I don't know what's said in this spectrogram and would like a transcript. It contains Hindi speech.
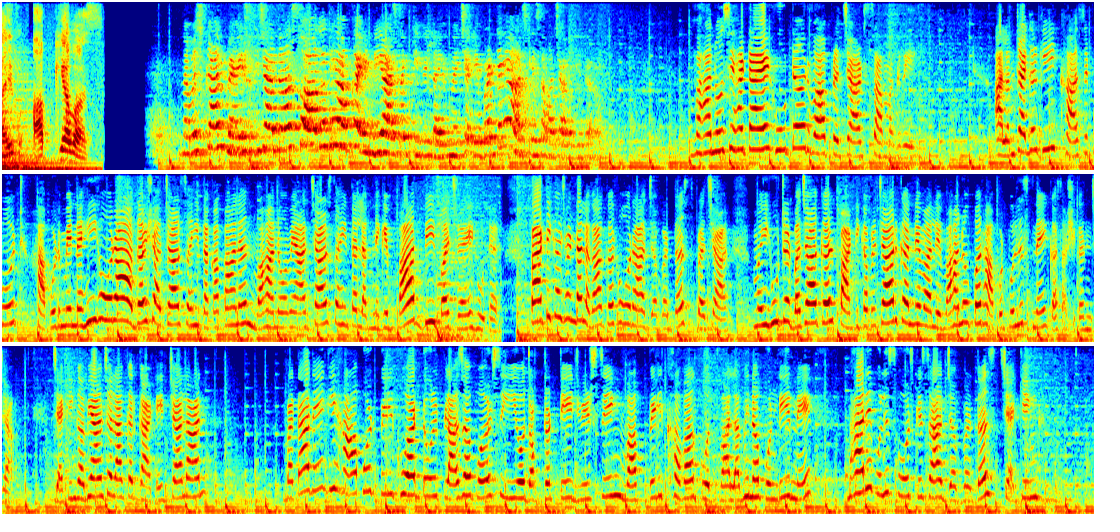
लाइव आपकी आवाज़। नमस्कार, मैं स्वागत है आपका इंडिया आज तक टीवी लाइव में। चलिए बढ़ते हैं आज के समाचारों की तरफ़। वाहनों से हटाए हूटर व प्रचार सामग्री। आलम टाइगर की खास रिपोर्ट, हापुड़ में नहीं हो रहा आदर्श आचार संहिता का पालन। वाहनों में आचार संहिता लगने के बाद भी बच रहे हूटर। पार्टी का झंडा लगाकर हो रहा ज़बरदस्त प्रचार। वहीं हूटर बचाकर पार्टी का प्रचार करने वाले वाहनों पर हापुड़ पुलिस ने कसा शिकंजा। चेकिंग अभियान चलाकर काटे चालान। बता दें कि हापुड़ पिलखुआ टोल प्लाजा पर सीईओ डॉक्टर तेजवीर सिंह व पिलखवा कोतवाल अभिनव पुंडीर ने भारी पुलिस फोर्स के साथ ज़बरदस्त चेकिंग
